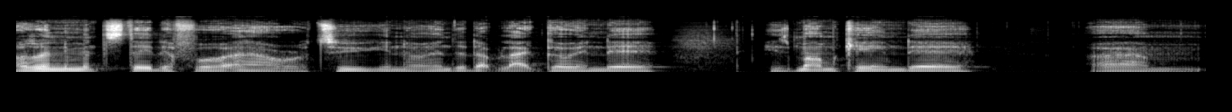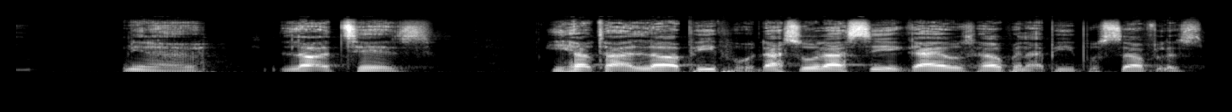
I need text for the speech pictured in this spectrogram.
I was only meant to stay there for an hour or two. You know, ended up like going there. His mum came there. Um, you know, a lot of tears he helped out a lot of people. That's all I see. A guy who was helping out people, selfless.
